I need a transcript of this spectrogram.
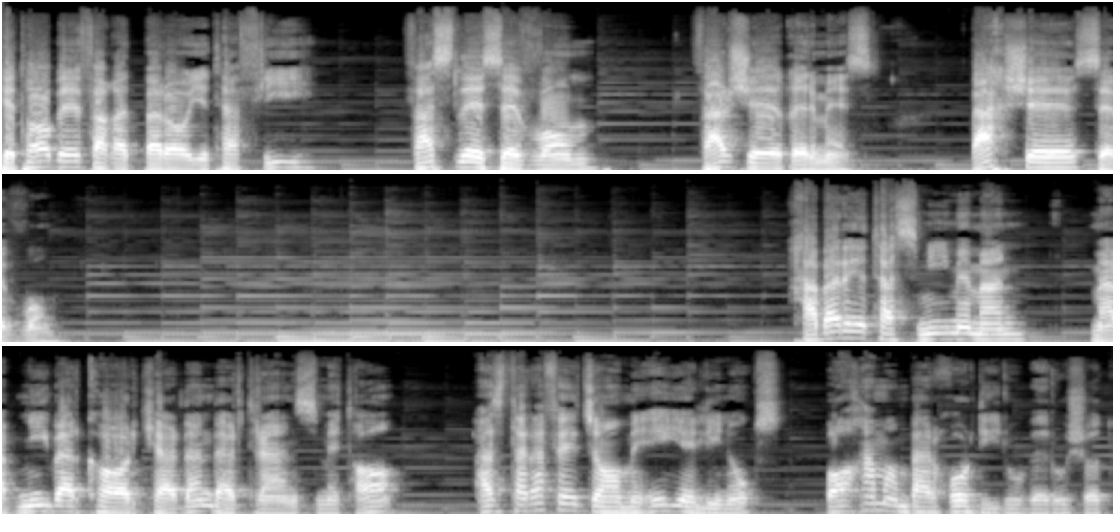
کتاب فقط برای تفریح فصل سوم فرش قرمز بخش سوم. خبر تصمیم من مبنی بر کار کردن در ترانسمتا از طرف جامعه لینوکس با همان برخوردی روبرو شد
